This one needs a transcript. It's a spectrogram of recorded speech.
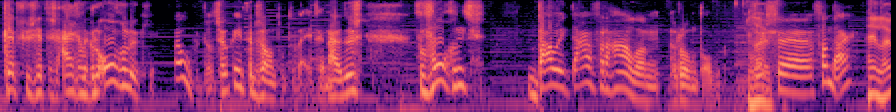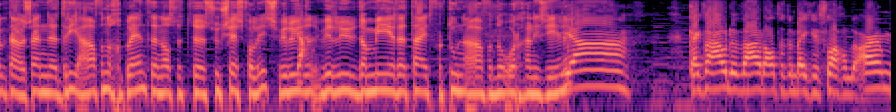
crêpe is eigenlijk een ongelukje. Oh, dat is ook interessant om te weten. Nou, dus vervolgens bouw ik daar verhalen rondom. Leuk. Dus uh, vandaar. Heel leuk. Nou, er zijn uh, drie avonden gepland. En als het uh, succesvol is, willen, jullie, willen jullie dan meer tijd voor toenavonden organiseren? Ja, kijk, we houden, we houden altijd een beetje een slag om de arm.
